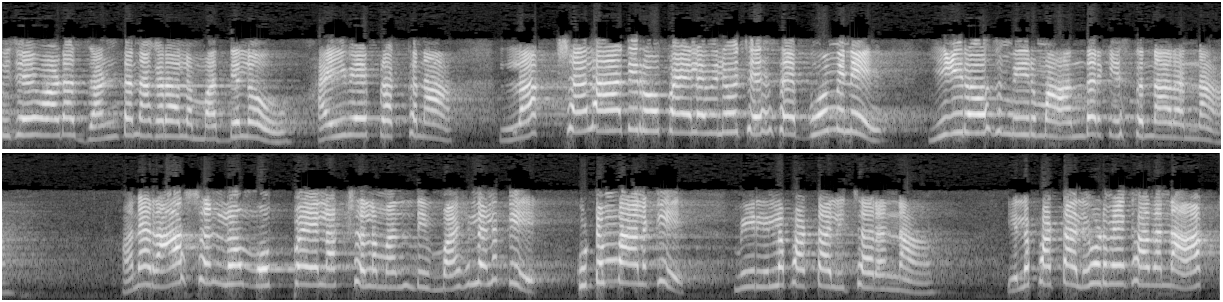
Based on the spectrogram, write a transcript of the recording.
విజయవాడ జంట నగరాల మధ్యలో హైవే ప్రక్కన లక్షలాది రూపాయల విలువ చేసే భూమిని ఈ రోజు మీరు మా అందరికి ఇస్తున్నారన్నా. మన రాష్ట్రంలో ముప్పై లక్షల మంది మహిళలకి కుటుంబాలకి మీరు ఇళ్ళ పట్టాలు ఇచ్చారన్న. ఇళ్ళ పట్టాలు ఇవ్వడమే కాదన్న అక్క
